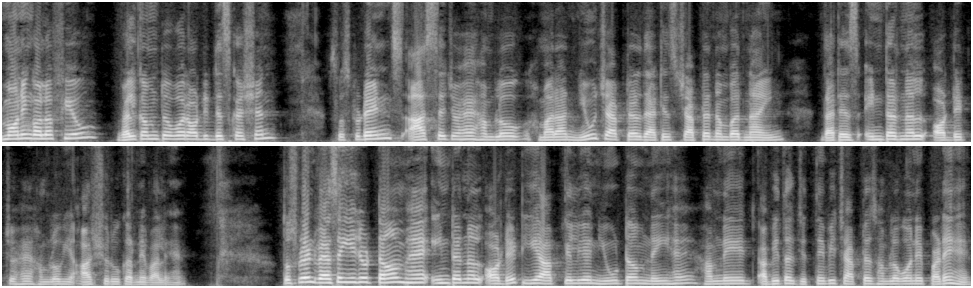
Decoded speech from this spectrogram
morning all of you welcome to our audit discussion so students आज से जो है हम लोग, हमारा new chapter that is chapter number nine that is internal audit जो है हम लोग आज शुरू करने वाले हैं। तो स्टूडेंट वैसे ये जो टर्म है इंटरनल ऑडिट ये आपके लिए न्यू टर्म नहीं है। हमने अभी तक जितने भी चैप्टर्स हम लोगों ने पढ़े हैं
